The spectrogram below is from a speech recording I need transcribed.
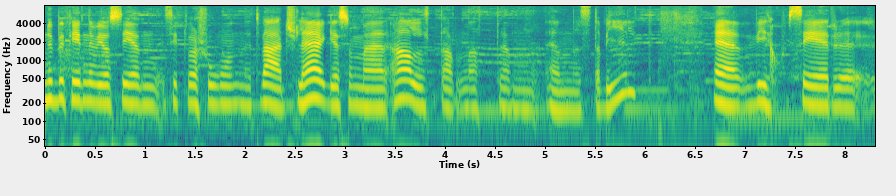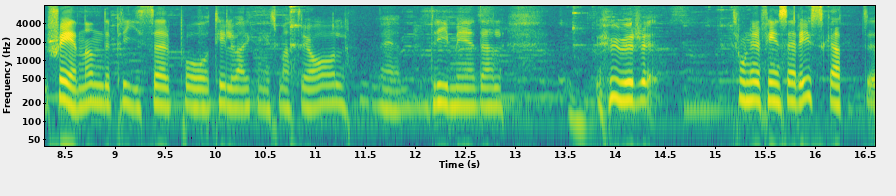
nu befinner vi oss i en situation, ett världsläge som är allt annat än, än stabilt. Eh, vi ser skenande priser på tillverkningsmaterial, eh, drivmedel. Hur tror ni det finns en risk att eh,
